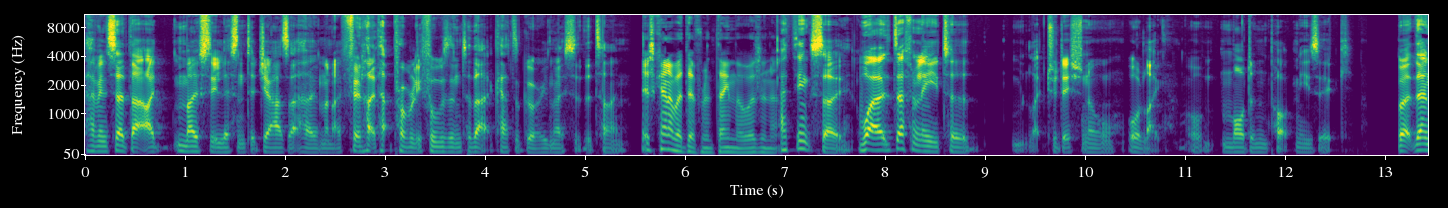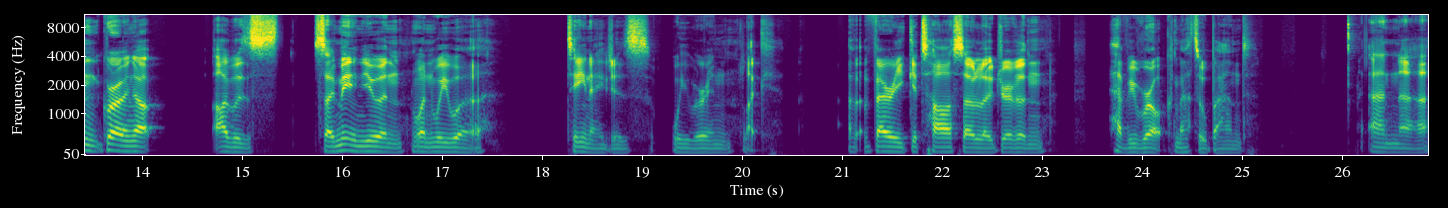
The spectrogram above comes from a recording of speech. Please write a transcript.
having said that, I mostly listen to jazz at home, and I feel like that probably falls into that category most of the time. It's kind of a different thing though, isn't it? I think so. Well, definitely to like traditional or like or modern pop music. But then growing up, I was so me and Ewan when we were teenagers, we were in like a a very guitar solo driven heavy rock metal band. And uh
